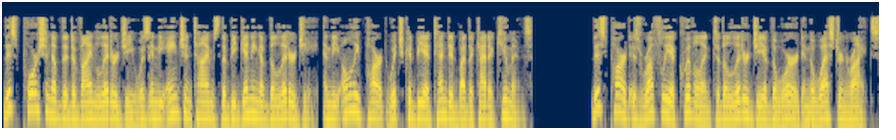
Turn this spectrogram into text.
This portion of the Divine Liturgy was in the ancient times the beginning of the liturgy, and the only part which could be attended by the catechumens. This part is roughly equivalent to the Liturgy of the Word in the Western rites.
